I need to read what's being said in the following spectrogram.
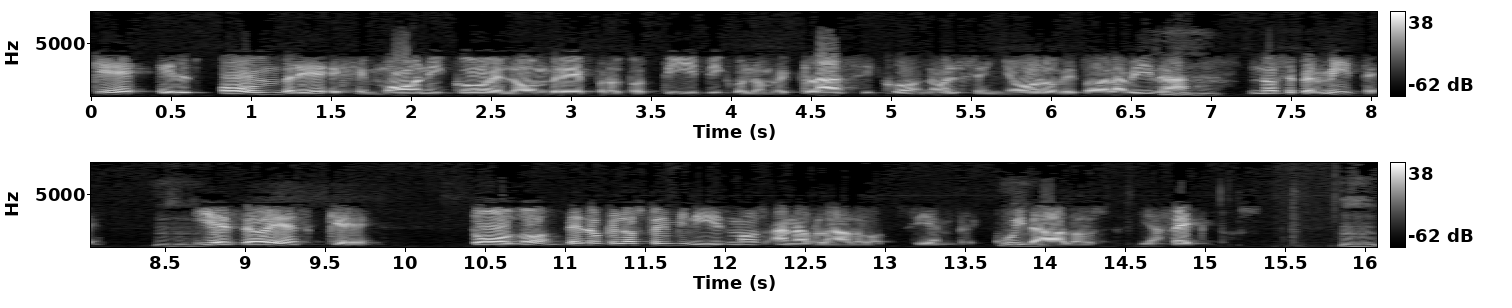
que el hombre hegemónico, el hombre prototípico, el hombre clásico, ¿no? El señor o de toda la vida, no se permite. Y eso es que todo de lo que los feminismos han hablado siempre, cuidados y afectos. Ujú.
